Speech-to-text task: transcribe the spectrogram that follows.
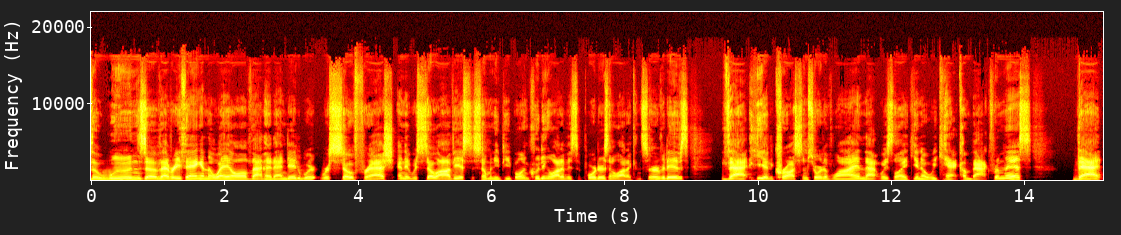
the wounds of everything and the way all of that had ended were, were so fresh. And it was so obvious to so many people including a lot of his supporters and a lot of conservatives that he had crossed some sort of line that was like you know we can't come back from this that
